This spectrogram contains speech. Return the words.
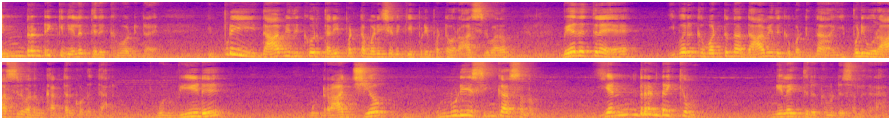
என்றென்றைக்கு நிலைத்திருக்கும் அப்படின்ற இப்படி தாவீதுக்கு ஒரு தனிப்பட்ட மனுஷனுக்கு இப்படிப்பட்ட ஒரு ஆசீர்வாதம்? வேதத்தில் இவருக்கு மட்டும்தான் தாவீதுக்கு மட்டும்தான் இப்படி ஒரு ஆசீர்வாதம் கத்தர் கொடுத்தார். உன் வீடு உன் ராஜ்யம் உன்னுடைய சிங்காசனம் என்றென்றைக்கும் நிலைத்திருக்கும் என்று சொல்லுகிறார்.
